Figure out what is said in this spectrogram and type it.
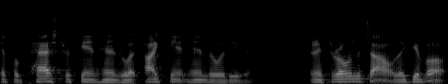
if a pastor can't handle it, I can't handle it either. And they throw in the towel, they give up.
